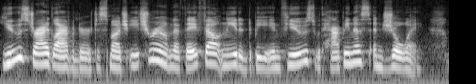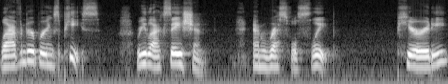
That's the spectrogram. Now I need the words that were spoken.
Use dried lavender to smudge each room that they felt needed to be infused with happiness and joy. Lavender brings peace, relaxation, and restful sleep, purity,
